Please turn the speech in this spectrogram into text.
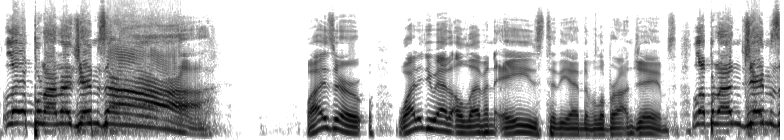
LeBron James. Why is there? Why did you add eleven A's to the end of LeBron James? LeBron James.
